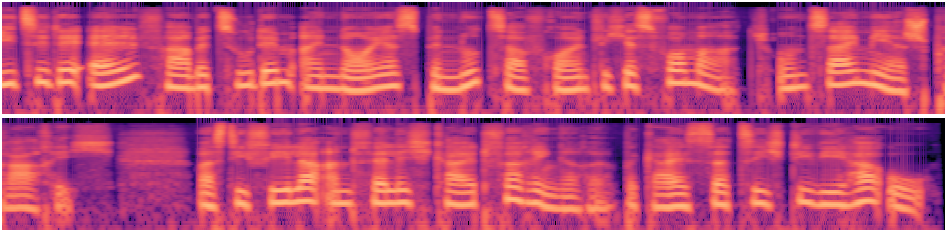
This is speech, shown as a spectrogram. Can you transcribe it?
ICD-11 habe zudem ein neues benutzerfreundliches Format und sei mehrsprachig, was die Fehleranfälligkeit verringere, begeistert sich die WHO.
